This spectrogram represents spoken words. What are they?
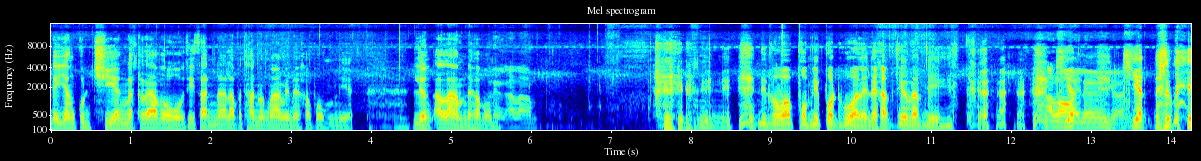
ได้ย่างกุนเชียงนะครับโอ้โหสีสันน่ารับประทานมากๆเลยนะครับผมเนี่ยเหลืองอลามนะครับผม เรื่องอารามดินบอกว่าผมนี่ปวดหัวเลยนะครับ เจอแบบนี้ อร่อยเลยเครียดทุกที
